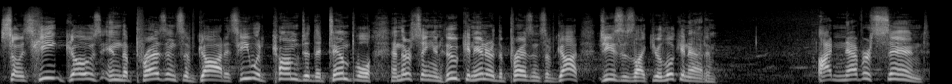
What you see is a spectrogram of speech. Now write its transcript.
So as he goes in the presence of God, as he would come to the temple and they're singing, Who can enter the presence of God? Jesus is like, You're looking at him. I never sinned.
